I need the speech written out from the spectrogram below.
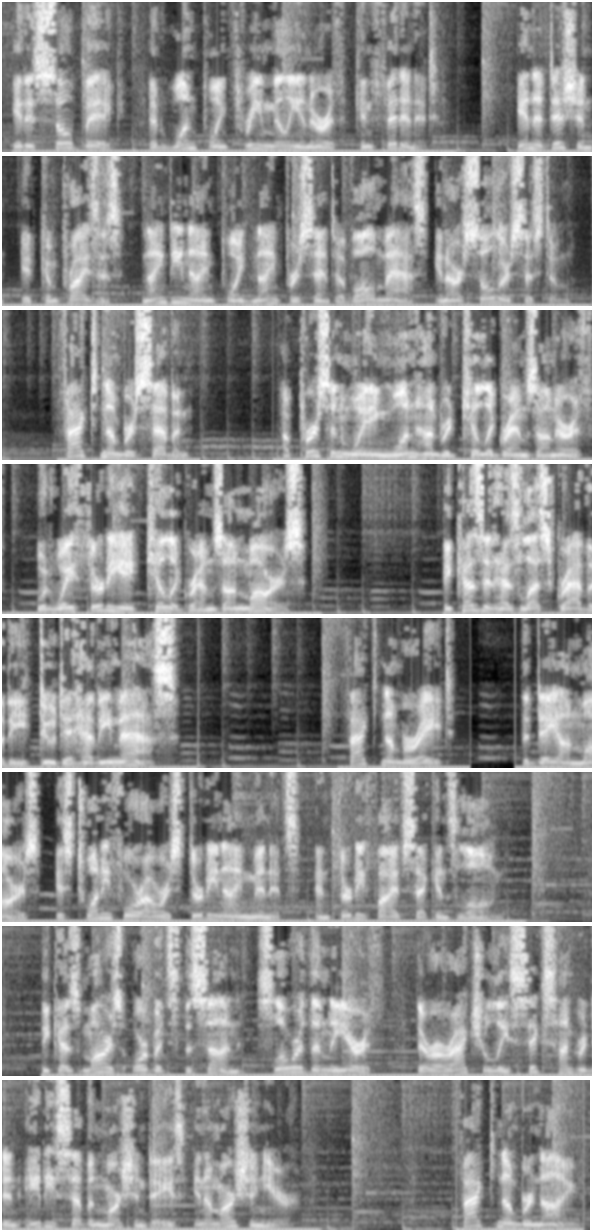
It is so big that 1.3 million Earth can fit in it. In addition, it comprises 99.9% of all mass in our solar system. Fact number 7. A person weighing 100 kilograms on Earth would weigh 38 kilograms on Mars. Because it has less gravity due to heavy mass. Fact number 8. The day on Mars is 24 hours 39 minutes and 35 seconds long. Because Mars orbits the Sun slower than the Earth, there are actually 687 Martian days in a Martian year. Fact number 9.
